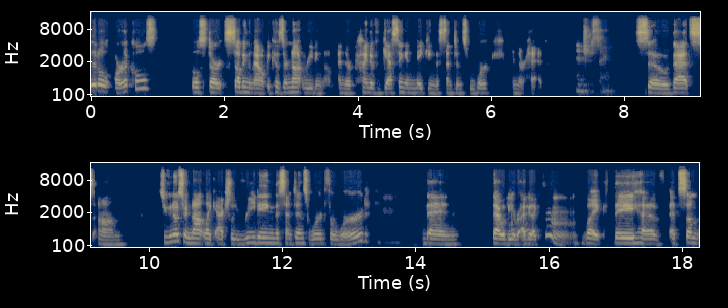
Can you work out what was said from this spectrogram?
little articles they'll start subbing them out because they're not reading them and they're kind of guessing and making the sentence work in their head Interesting. so that's um so you notice they're not like actually reading the sentence word for word then that would be i'd be like hmm like they have at some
